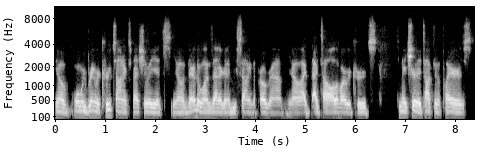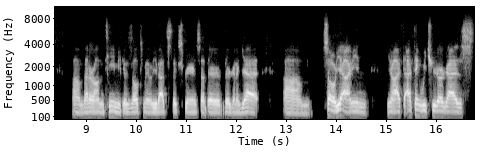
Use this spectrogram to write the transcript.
you know, when we bring recruits on, especially, it's, you know, they're the ones that are going to be selling the program. You know, I, I tell all of our recruits to make sure they talk to the players um, that are on the team because ultimately that's the experience that they're, they're going to get. Um, so yeah, I mean, you know, I, I think we treat our guys,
